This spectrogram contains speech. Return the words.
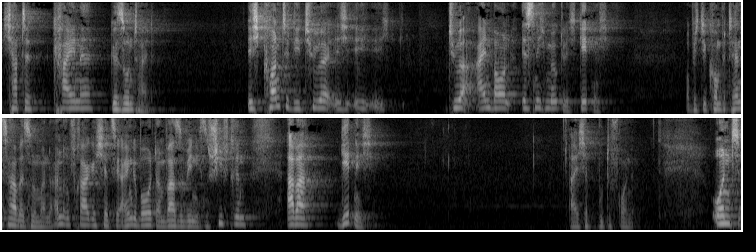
ich hatte keine Gesundheit. Ich konnte die Tür, ich, ich, Tür einbauen, ist nicht möglich, geht nicht. Ob ich die Kompetenz habe, ist nochmal eine andere Frage. Ich hätte sie eingebaut, dann war sie wenigstens schief drin. Aber geht nicht. Aber ah, ich habe gute Freunde. Und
